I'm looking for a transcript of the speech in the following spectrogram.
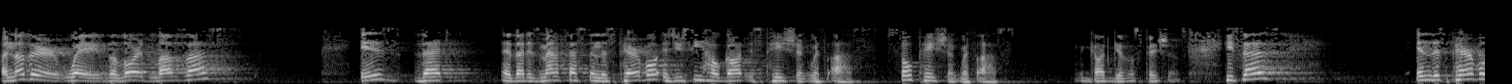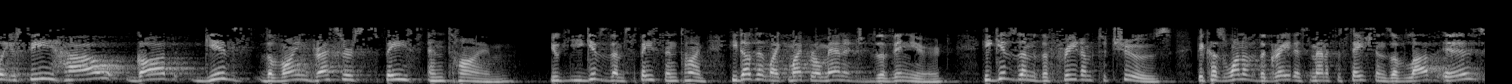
Another way the Lord loves us is that uh, that is manifest in this parable is you see how God is patient with us. So patient with us. God give us patience. He says in this parable you see how God gives the vine dressers space and time. He gives them space and time. He doesn't like micromanage the vineyard. He gives them the freedom to choose because one of the greatest manifestations of love is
